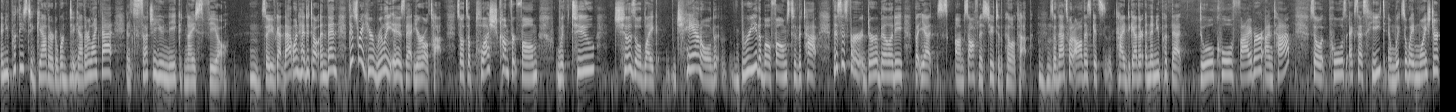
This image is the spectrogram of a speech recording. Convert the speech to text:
And you put these together to work mm -hmm. together like that, and it's such a unique, nice feel. Mm. So you've got that one head to toe. And then this right here really is that Euro top. So it's a plush comfort foam with two chiseled, like channeled, breathable foams to the top. This is for durability, but yet um, softness too to the pillow top. Mm -hmm. So that's what all this gets tied together. And then you put that dual cool fiber on top. So it pulls excess heat and wicks away moisture.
